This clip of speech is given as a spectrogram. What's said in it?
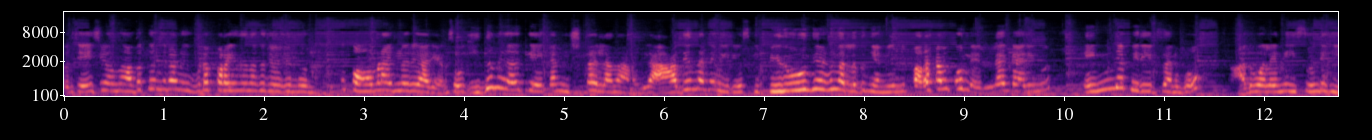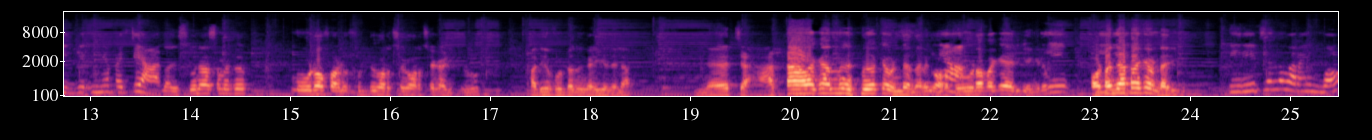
ഒരു ചേച്ചി വന്നു അതൊക്കെ എന്തിനാണ് ഇവിടെ പറയുന്നതെന്നൊക്കെ ചോദിക്കുന്നത് ഇത് കോമൺ ആയിട്ടുള്ള ഒരു കാര്യമാണ്. സോ ഇത് നിങ്ങൾക്ക് കേൾക്കാൻ ഇഷ്ടമല്ല എന്നാണെങ്കിൽ ആദ്യം തന്നെ വീഡിയോ സ്കിപ്പ് ചെയ്തു പോകുന്നതാണ് നല്ലത്. ഞങ്ങൾ ഇനി പറയാൻ പോകുന്ന എല്ലാ കാര്യങ്ങളും എന്റെ പീരീഡ്സ് അനുഭവം അതുപോലെ തന്നെ ഇസുവിന്റെ ഹിബിറിനെ പറ്റിയാണ് ഇസുവിന് ആ സമയത്ത് മൂഡ് ഓഫ് ആണ്. ഫുഡ് കുറച്ച് കുറച്ചേ കഴിക്കുള്ളൂ. അധികം ഫുഡൊന്നും കഴിക്കത്തില്ല. പിന്നെ ചാട്ടാളൊക്കെ അന്ന് ഇന്നൊക്കെ ഉണ്ട്. എന്നാലും കുറച്ച് ഓഫ് ഒക്കെ ആയിരിക്കും. എങ്കിലും ഓട്ടം ചാട്ടൊക്കെ ഉണ്ടായിരിക്കും. പീരീഡ്സ് എന്ന് പറയുമ്പോൾ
